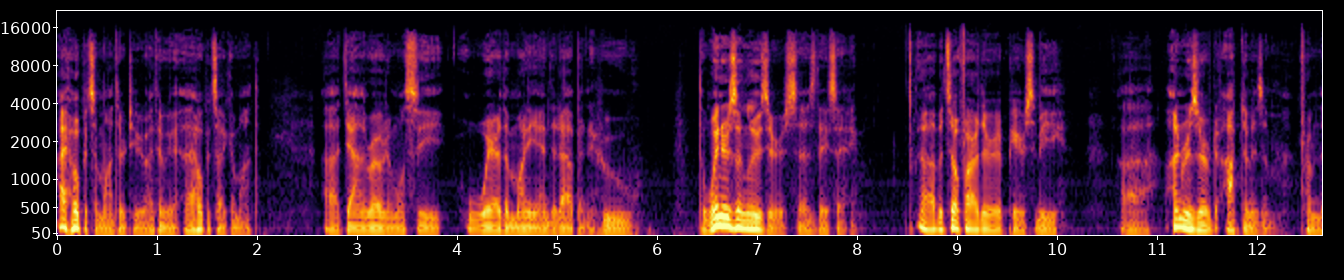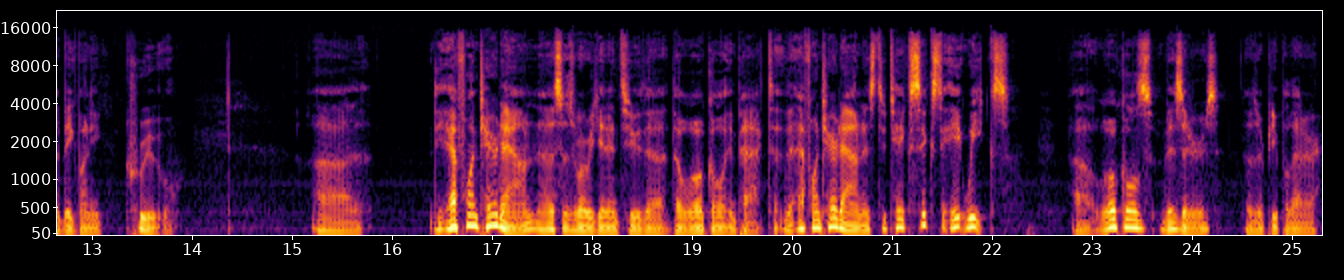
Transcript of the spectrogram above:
I hope it's a month or two. I think I hope it's like a month uh, down the road, and we'll see where the money ended up and who the winners and losers, as they say. Uh, but so far, there appears to be uh, unreserved optimism from the big money crew. Uh, the F1 teardown, now this is where we get into the, the local impact. The F1 teardown is to take six to eight weeks. Uh, locals, visitors, those are people that are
